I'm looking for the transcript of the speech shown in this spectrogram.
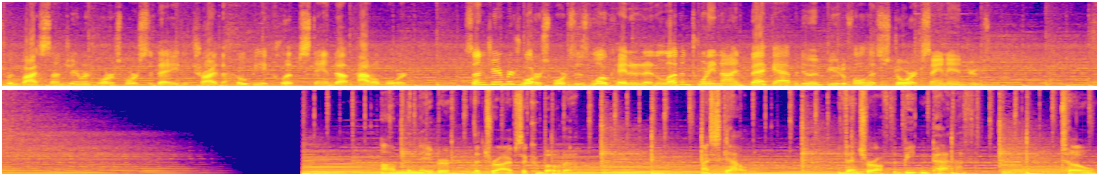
Swing by Sunjammers Water Sports today to try the Hobie Eclipse stand-up paddleboard. Sunjammers Water Sports is located at 1129 Beck Avenue in beautiful historic St. Andrews. I'm the neighbor that drives a Kubota. I scout, venture off the beaten path, tow,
